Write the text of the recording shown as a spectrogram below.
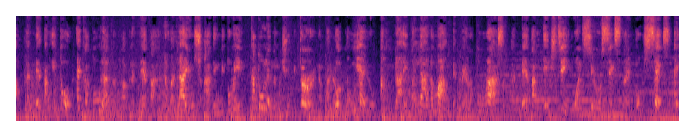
ang planetang ito ay katulad ng mga planeta na malayo sa ating bituin. Katulad ng Jupiter na balot ng yelo, ang naitala namang temperatura sa planetang HG 106906 ay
